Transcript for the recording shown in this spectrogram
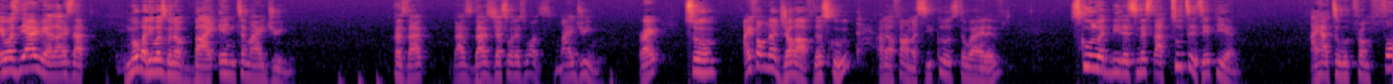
It was there I realized that nobody was gonna buy into my dream. Cause that that's that's just what it was. My dream. Right? So I found a job after school at a pharmacy close to where I lived. School would be dismissed at 2.30 p.m. I had to work from 4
